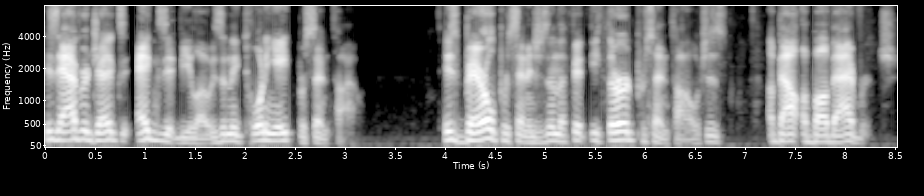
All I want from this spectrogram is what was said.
His average ex- exit velo is in the 28th percentile. His barrel percentage is in the 53rd percentile, which is about above average.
